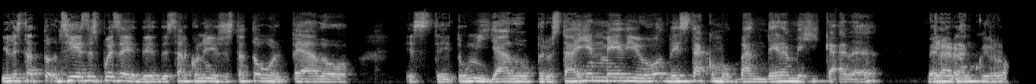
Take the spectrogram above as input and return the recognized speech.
Y él está, sí, es después de, de, estar con ellos, está todo golpeado, este, todo humillado, pero está ahí en medio de esta como bandera mexicana, verde, blanco y rojo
